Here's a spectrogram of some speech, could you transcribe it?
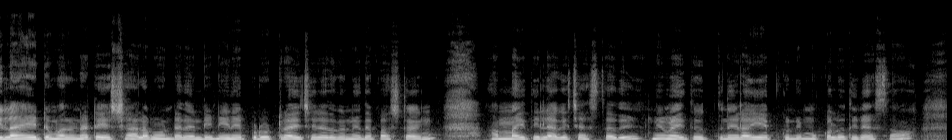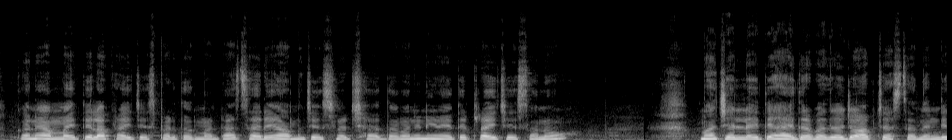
ఇలా వేయటం వలన టేస్ట్ చాలా బాగుంటుందండి. నేను ఎప్పుడూ ట్రై చేయలేదు కానీ ఇదే ఫస్ట్ టైం అమ్మ అయితే ఇలాగే చేస్తుంది. మేమైతే ఉత్తునే ఇలా వేపుకుని ముక్కలు తినేస్తాం. కానీ అమ్మ అయితే ఇలా ఫ్రై చేసి పెడుతుంది అనమాట సరే అమ్మ చేసినట్టు చేద్దామని నేనైతే ట్రై చేశాను. మా చెల్లి అయితే హైదరాబాద్లో జాబ్ చేస్తుందండి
